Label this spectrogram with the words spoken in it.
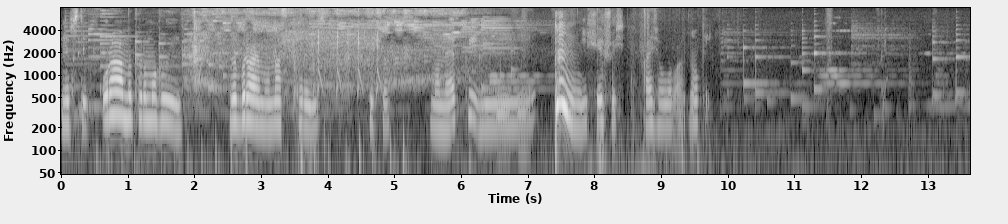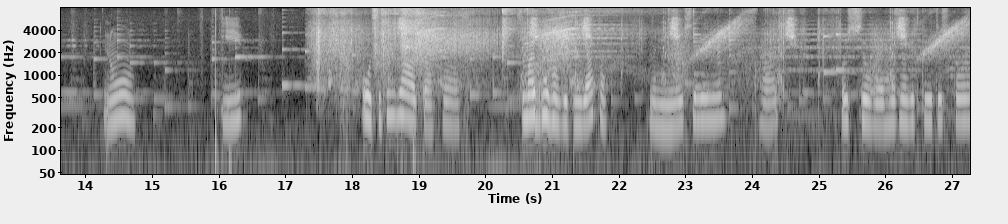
Не встиг. Ура, ми перемогли. Забираємо наш приз. Це що? Монетки і. і ще щось. Якась голова. Ну окей. Ну. І. О, це пін'ята, клас. Це моя друга вже пін'ята. На мені усилення. Клас. Ось цього можна відкрити скоро.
